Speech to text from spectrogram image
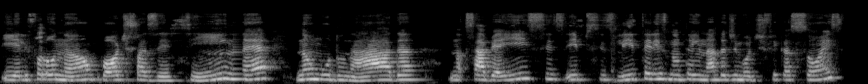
E ele falou, não, pode fazer sim, né? Não mudo nada, não, sabe, aí, ipsis, ipsis literis, não tem nada de modificações.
